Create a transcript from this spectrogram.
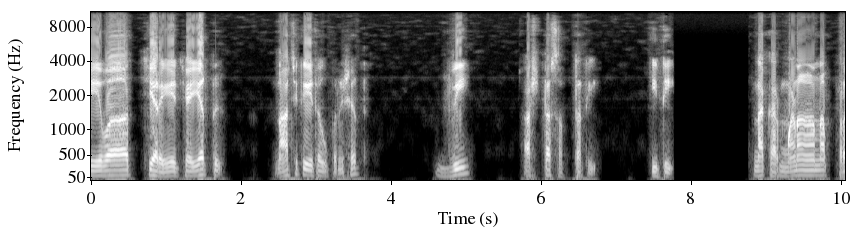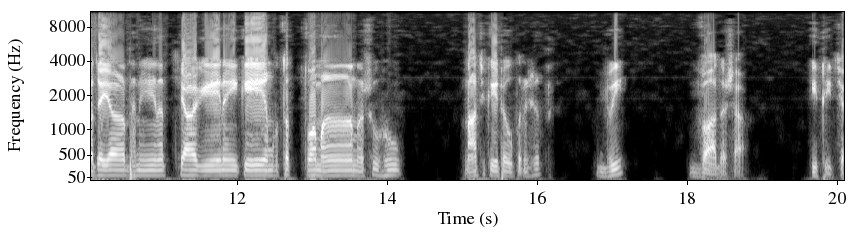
ఏవాత్యరేచయత్ నాచికేత ఉపనిషత్ ద్వి అష్టసప్తతి इति। न कर्मणा न प्रजया धनेन त्यागेनैके अमृतत्वमानशुः। नाचिकेत उपनिषत् द्वि द्वादश इति च।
